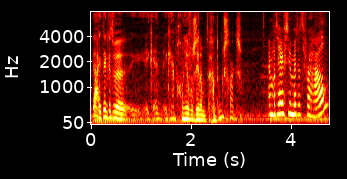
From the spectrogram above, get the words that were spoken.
ja, ik denk dat we... Ik, en ik heb gewoon heel veel zin om het te gaan doen straks. En wat heeft u met het verhaal?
